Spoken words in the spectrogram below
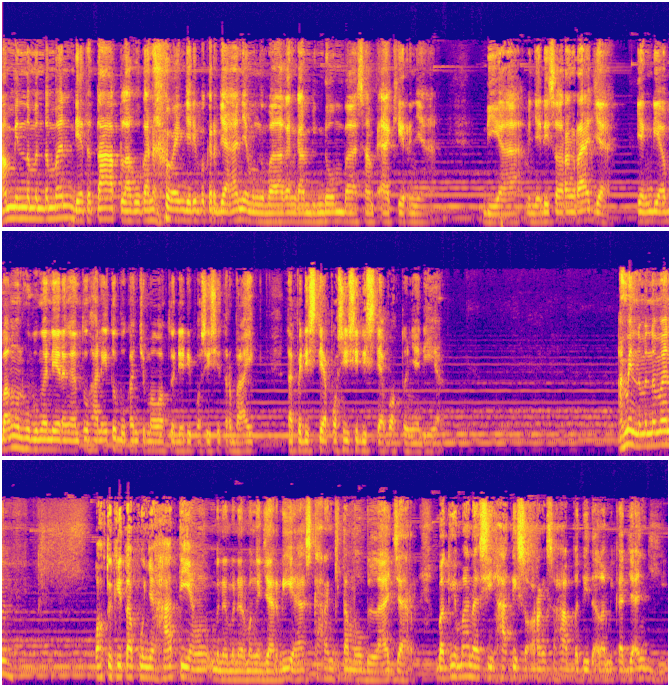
Amin teman-teman, dia tetap lakukan apa yang jadi pekerjaannya mengembalakan kambing domba sampai akhirnya dia menjadi seorang raja. Yang dia bangun hubungan dia dengan Tuhan itu bukan cuma waktu dia di posisi terbaik, tapi di setiap posisi di setiap waktunya dia. Amin teman-teman. Waktu kita punya hati yang benar-benar mengejar dia, sekarang kita mau belajar bagaimana sih hati seorang sahabat di dalam ikat janji.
